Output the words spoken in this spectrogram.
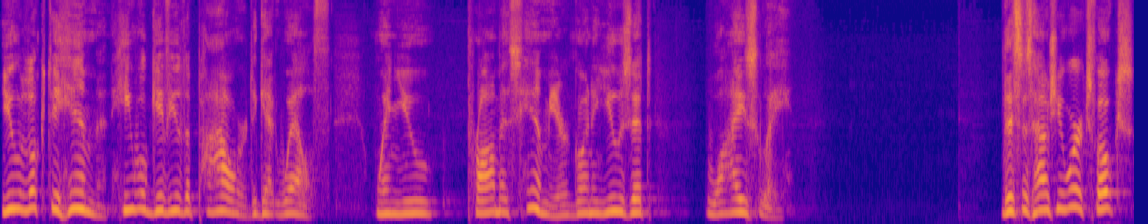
You look to Him, and He will give you the power to get wealth. When you promise Him, you're going to use it wisely. This is how she works, folks.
